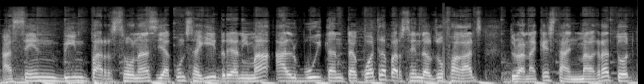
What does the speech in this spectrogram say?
a 120 persones i ha aconseguit reanimar el 84% dels ofegats durant aquest any. Malgrat tot,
